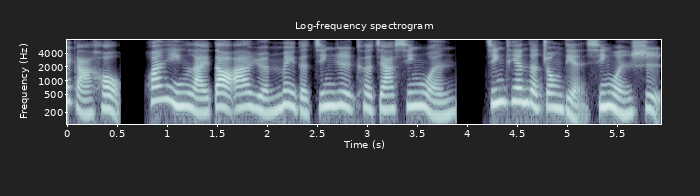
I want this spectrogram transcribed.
开嘎后，欢迎来到阿元妹的今日客家新闻。今天的重点新闻是，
